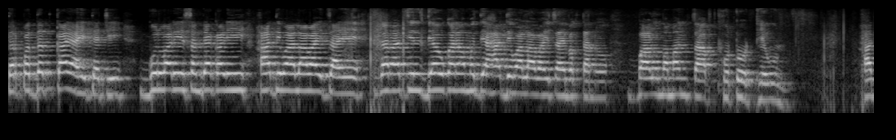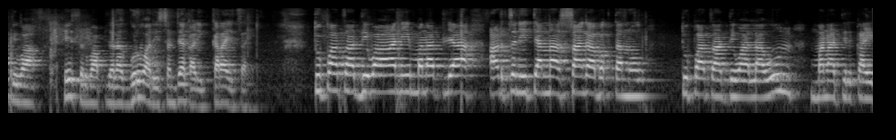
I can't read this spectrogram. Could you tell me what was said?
तर पद्धत काय आहे त्याची? गुरुवारी संध्याकाळी हा दिवा लावायचा आहे. घरातील देवघरामध्ये हा दिवा लावायचा आहे भक्तांनो. बाळूमामांचा फोटो ठेवून हा दिवा हे सर्व आपल्याला गुरुवारी संध्याकाळी करायचं आहे. तुपाचा दिवा आणि मनातल्या अडचणी त्यांना सांगा भक्तांनो. तुपाचा दिवा लावून मनातील काही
